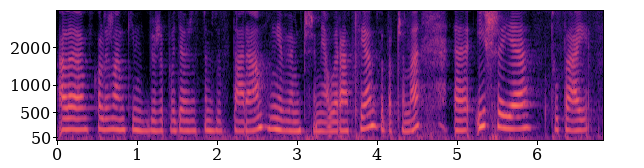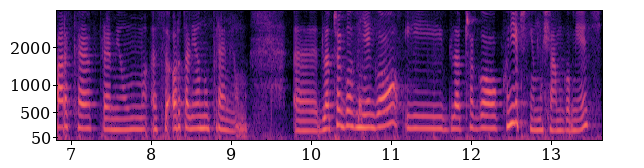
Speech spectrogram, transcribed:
ale koleżanki mi w biurze powiedziały, że jestem za stara. Nie wiem, czy miały rację, zobaczymy. I szyję tutaj parkę premium, z Ortalionu Premium. Dlaczego z niego i dlaczego koniecznie musiałam go mieć?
